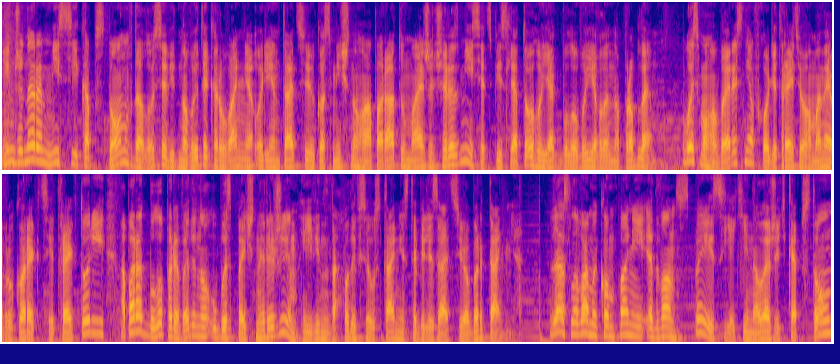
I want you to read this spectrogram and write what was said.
Інженерам місії Капстон вдалося відновити керування орієнтацією космічного апарату майже через місяць після того, як було виявлено проблему. 8 вересня, в ході третього маневру корекції траєкторії, апарат було переведено у безпечний режим, і він знаходився у стані стабілізації обертання. За словами компанії Advanced Space, якій належить Capstone,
